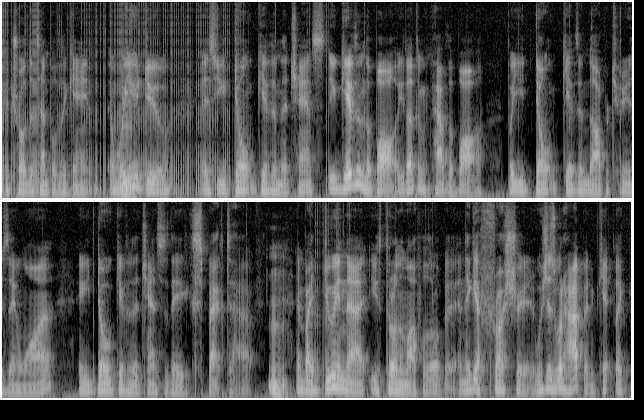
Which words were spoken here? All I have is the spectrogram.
control the tempo of the game. And what you do is you don't give them the chance. You give them the ball. You let them have the ball, but you don't give them the opportunities they want, and you don't give them the chances they expect to have. Mm. And by doing that, you throw them off a little bit, and they get frustrated, which is what happened. Like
